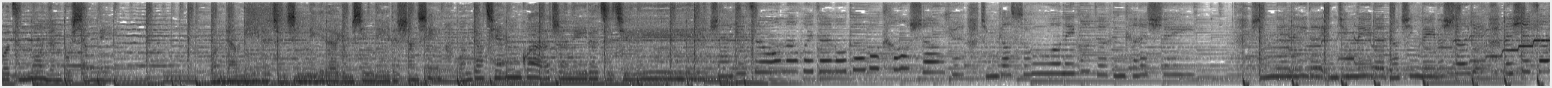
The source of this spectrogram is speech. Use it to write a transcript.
我怎么能不想你？牵挂着你的自己。下一次我们会在某个路口相遇，请告诉我你过得很开心。想念你的眼睛，你的表情，你的声音，泪湿在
